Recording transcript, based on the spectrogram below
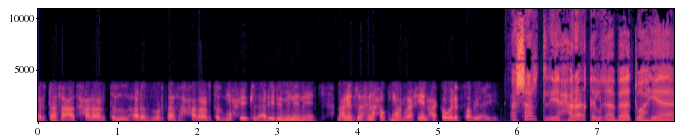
ارتفعت حرارة الأرض وارتفع حرارة المحيط القريبة مننا معناته نحن حكما رايحين على كوارث طبيعية. أشرت لحرائق الغابات وهي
